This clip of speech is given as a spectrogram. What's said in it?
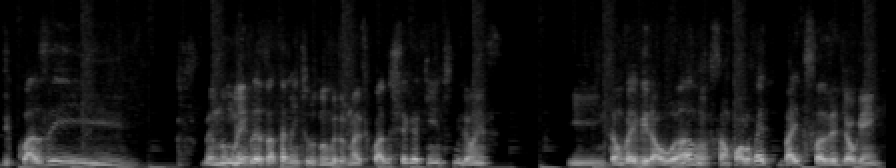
de quase eu não lembro exatamente os números, mas quase chega a 500 milhões. E então vai virar o ano, São Paulo vai, vai desfazer de alguém.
